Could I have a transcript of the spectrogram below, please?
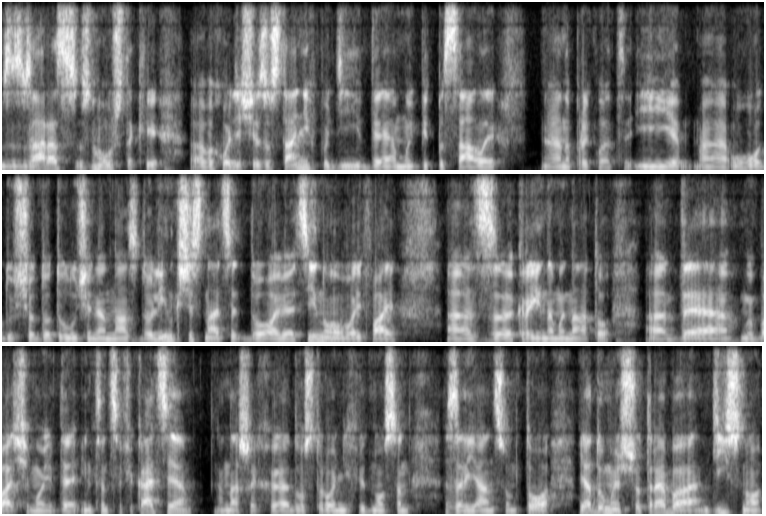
зараз знову ж таки, е, виходячи з останніх подій, де ми підписали. е, Наприклад, і е, угоду щодо долучення нас до Link 16, до авіаційного Wi-Fi е, з країнами НАТО, е, де ми бачимо йде інтенсифікація наших е, двосторонніх відносин з альянсом. То я думаю, що треба дійсно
